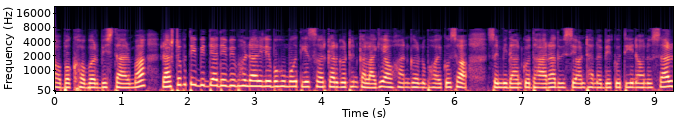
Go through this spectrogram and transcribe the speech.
अब खबर विस्तारमा। राष्ट्रपति विद्यादेवी भण्डारीले बहुमतीय सरकार गठनका लागि आह्वान गर्नुभएको छ। संविधानको धारा दुई सय अन्ठानब्बेको तीन अनुसार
